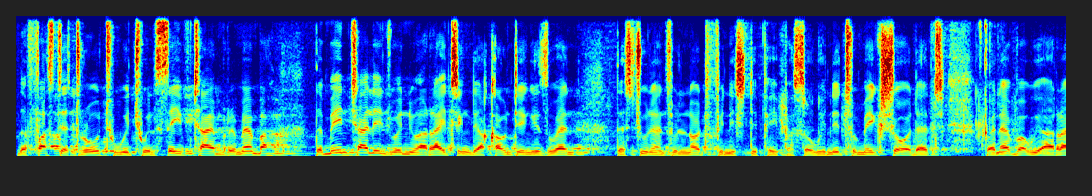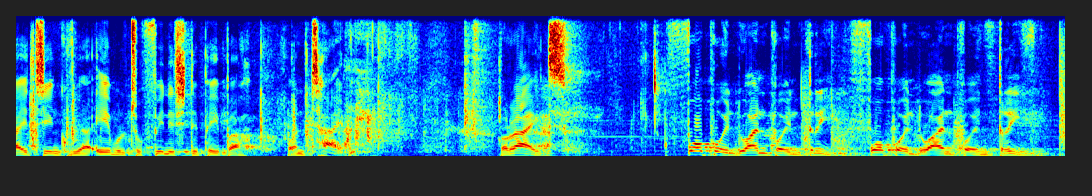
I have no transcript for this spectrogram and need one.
the fastest route which will save time. Remember, the main challenge when you are writing the accounting is when the students will not finish the paper. So we need to make sure that whenever we are writing, we are able to finish the paper on time. Right. 4.1.3 4.1.3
